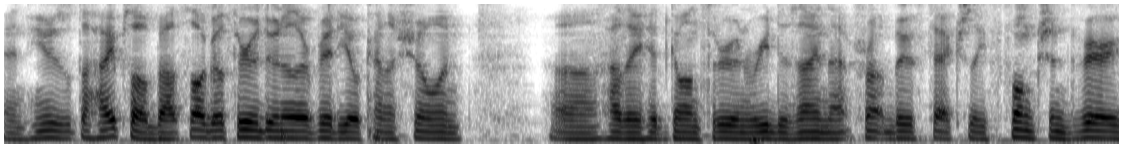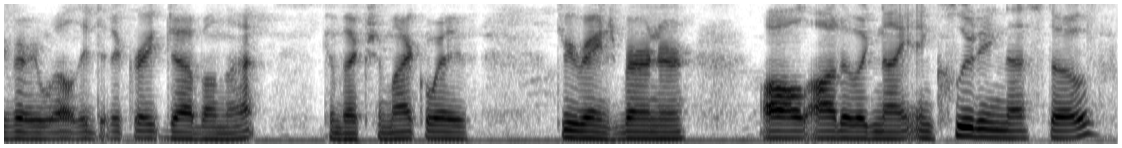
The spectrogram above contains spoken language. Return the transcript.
And here's what the hype's all about. So I'll go through and do another video kind of showing uh, how they had gone through and redesigned that front booth to actually function very, very well. They did a great job on that. Convection microwave, three range burner, all auto ignite, including that stove.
